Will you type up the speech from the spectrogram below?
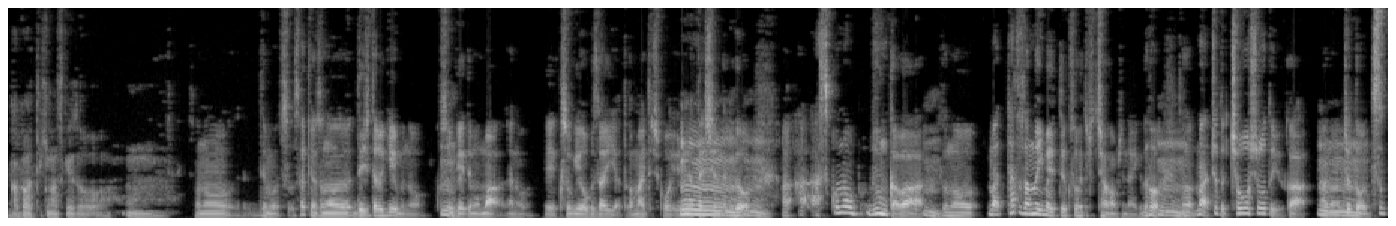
関わってきますけど、うん。その、でも、そさっきのそのデジタルゲームのクソゲーでも、まあ、あの、えークソゲーオブザイヤーとか毎年こういうやったりしてるんだけど、うんうんあ、あ、あそこの文化は、うん。その、まあ、タトさんの今言ってるクソゲーとちょっと違うかもしれないけど、うん。その、まあ、ちょっと嘲笑というか、あの、うんちょっと突っ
